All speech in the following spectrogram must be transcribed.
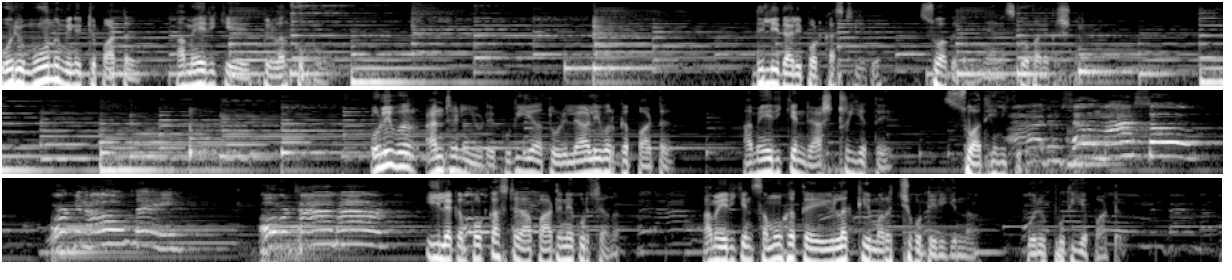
ഒരു മൂന്ന് മിനിറ്റ് പാട്ട് അമേരിക്കയെ പിളർക്കുമ്പോൾ ദില്ലി ദാലി പോഡ്കാസ്റ്റിലേക്ക് സ്വാഗതം. ഞാൻ എസ് ഗോപാലകൃഷ്ണൻ. ഒളിവർ ആന്റണിയുടെ പുതിയ തൊഴിലാളി വർഗ പാട്ട് അമേരിക്കൻ രാഷ്ട്രീയത്തെ day, overtime hours. ഈ ലക്കം പോഡ്കാസ്റ്റ് ആ പാട്ടിനെ കുറിച്ചാണ്. അമേരിക്കൻ സമൂഹത്തെ ഇളക്കി മറിച്ചുകൊണ്ടിരിക്കുന്ന ഒരു പുതിയ പാട്ട്.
